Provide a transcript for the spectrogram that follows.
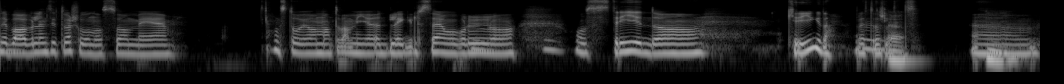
Det var vel en situasjon også med Det sto jo om at det var mye ødeleggelse og vold mm. og, mm. og strid og krig, da, rett og slett. Ja. Um,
